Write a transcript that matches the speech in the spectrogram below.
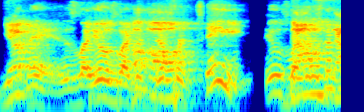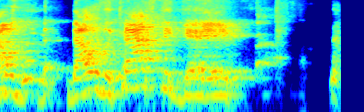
Yep. Man, it's like it was like Uh-oh. a different team. It was that like was that was team. that was a casket game.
